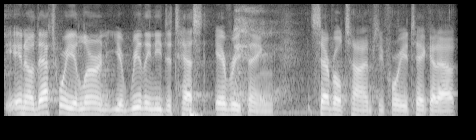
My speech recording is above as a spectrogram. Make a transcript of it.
you know, that's where you learn you really need to test everything several times before you take it out.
